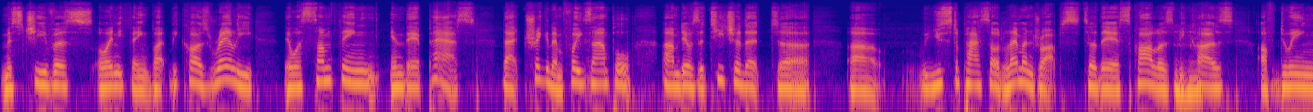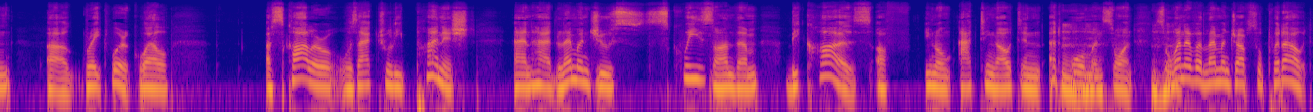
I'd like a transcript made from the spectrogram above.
mischievous or anything, but because really there was something in their past that triggered them. For example, um, there was a teacher that uh, uh, used to pass out lemon drops to their scholars because of doing uh, great work. Well, a scholar was actually punished and had lemon juice squeezed on them because of you know acting out in at mm-hmm. home and so on. So mm-hmm. whenever lemon drops were put out,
